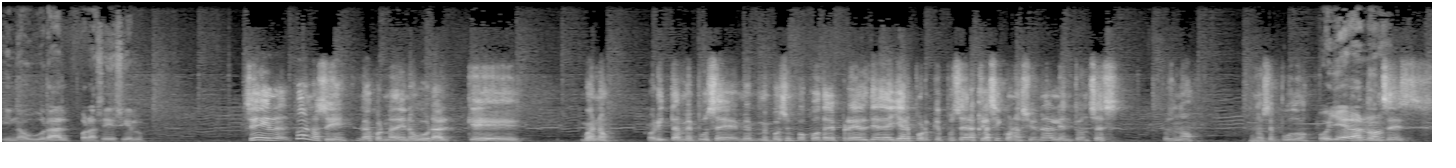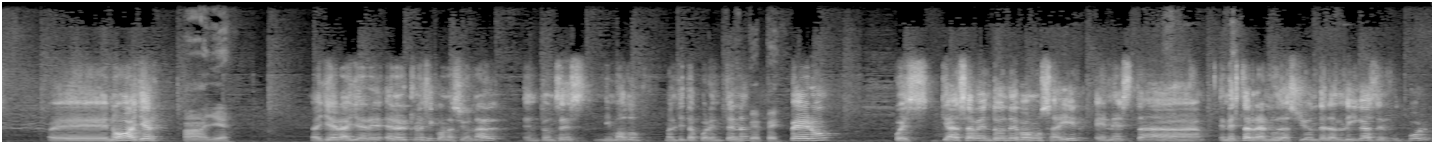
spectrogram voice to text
inaugural, por así decirlo. Sí, bueno, sí, la jornada inaugural que, bueno, ahorita me puse, me, me puse un poco depre el día de ayer porque pues era clásico nacional, entonces, pues no, no se pudo. Oye, era, ¿no? Entonces, eh, no, ayer, Ah, ayer. ayer, ayer era el clásico nacional, entonces, ni modo, maldita cuarentena. Pero, pues ya saben dónde vamos a ir en esta, en esta reanudación de las ligas del fútbol.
